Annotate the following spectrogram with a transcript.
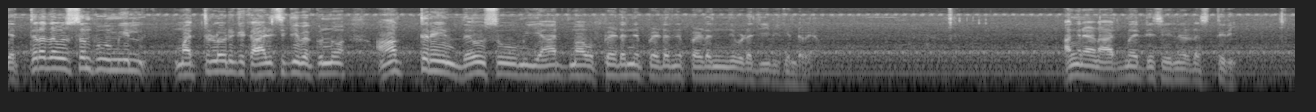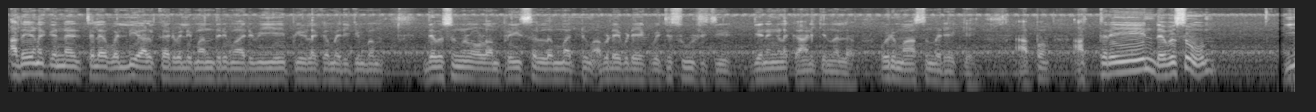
എത്ര ദിവസം ഭൂമിയിൽ മറ്റുള്ളവർക്ക് കാഴ്ചയ്ക്ക് വെക്കുന്നു അത്രയും ദിവസവും ഈ ആത്മാവ് പെടഞ്ഞ് പെടഞ്ഞ് പെടഞ്ഞ് ഇവിടെ ജീവിക്കേണ്ടി വരും. അങ്ങനെയാണ് ആത്മഹത്യ ചെയ്യുന്നവരുടെ സ്ഥിതി. അതേ കണക്ക് തന്നെ ചില വലിയ ആൾക്കാർ വലിയ മന്ത്രിമാർ വി ഐ പികളൊക്കെ മരിക്കുമ്പം ദിവസങ്ങളോളം പ്രീസലിലും മറ്റും അവിടെ ഇവിടെയൊക്കെ വെച്ച് സൂക്ഷിച്ച് ജനങ്ങളെ കാണിക്കുന്നല്ലോ ഒരു മാസം വരെയൊക്കെ. അപ്പം അത്രയും ദിവസവും ഈ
